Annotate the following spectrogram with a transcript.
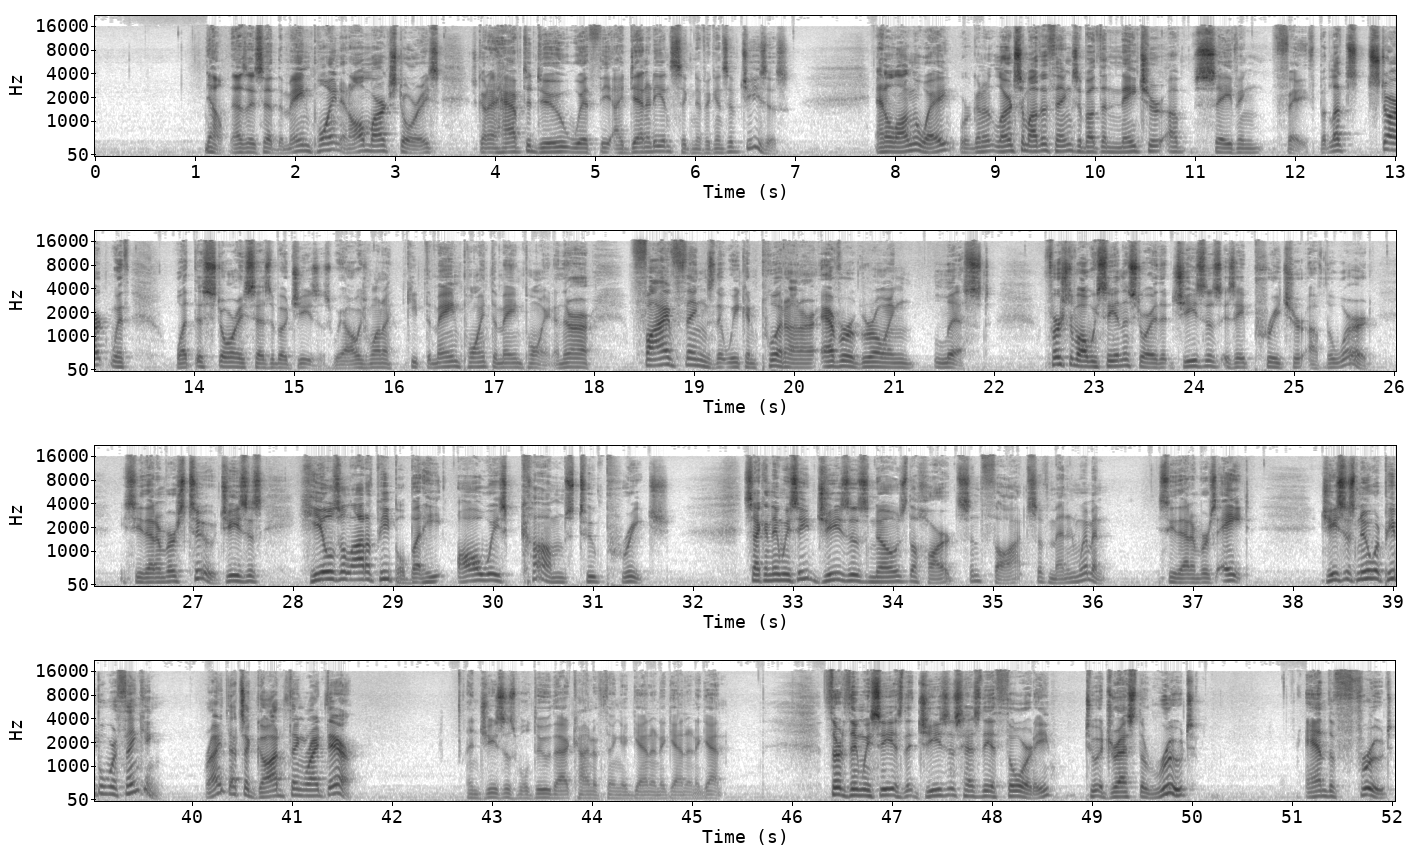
Now, as I said, the main point in all Mark's stories is going to have to do with the identity and significance of Jesus. And along the way, we're going to learn some other things about the nature of saving faith. But let's start with what this story says about Jesus. We always want to keep the main point the main point. And there are five things that we can put on our ever growing list. First of all, we see in the story that Jesus is a preacher of the word. You see that in verse 2. Jesus heals a lot of people, but he always comes to preach. Second thing we see, Jesus knows the hearts and thoughts of men and women. You see that in verse 8. Jesus knew what people were thinking, right? That's a God thing right there. And Jesus will do that kind of thing again and again and again. Third thing we see is that Jesus has the authority to address the root and the fruit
